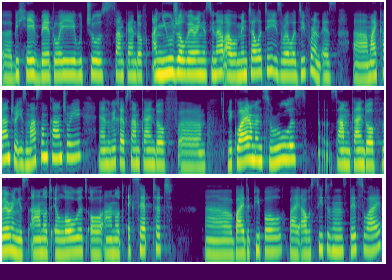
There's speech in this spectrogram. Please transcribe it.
uh, behave badly would choose some kind of unusual wearings you know our mentality is really different as uh, my country is muslim country and we have some kind of um, requirements rules some kind of wearings are not allowed or are not accepted uh, by the people, by our citizens. That's why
